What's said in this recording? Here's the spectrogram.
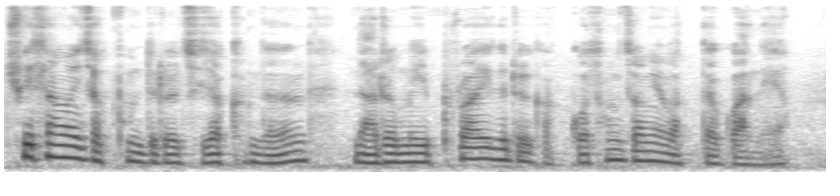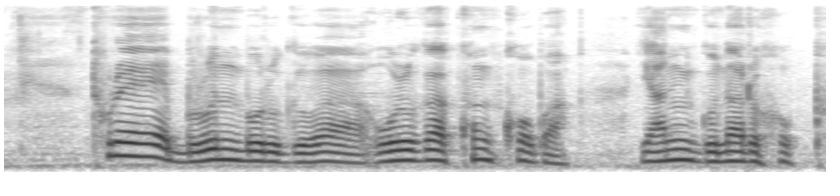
최상의 작품들을 제작한다는 나름의 프라이드를 갖고 성장해 왔다고 하네요. 토레 무른보르그와 올가 콩코바, 얀 구나르 호프,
